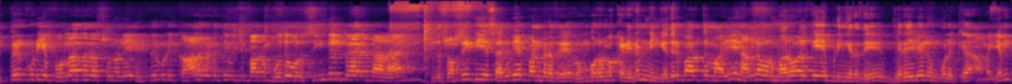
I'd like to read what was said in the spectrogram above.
இப்போ இருக்கக்கூடிய பொருளாதார சூழ்நிலையும் இப்போ இருக்கக்கூடிய காலகட்டத்தையும் வச்சு பார்க்கும்போது ஒரு சிங்கிள் பேரண்டால இந்த சொசைட்டியை சர்வே பண்ணுறது ரொம்ப ரொம்ப கடினம். நீங்கள் எதிர்பார்த்த மாதிரியே நல்ல ஒரு மறுவாழ்க்கை அப்படிங்கிறது விரைவில் உங்களுக்கு அமையும்.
